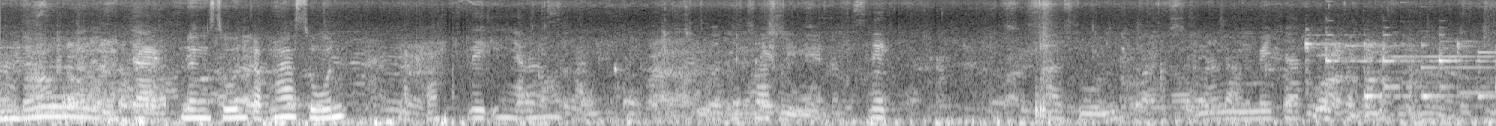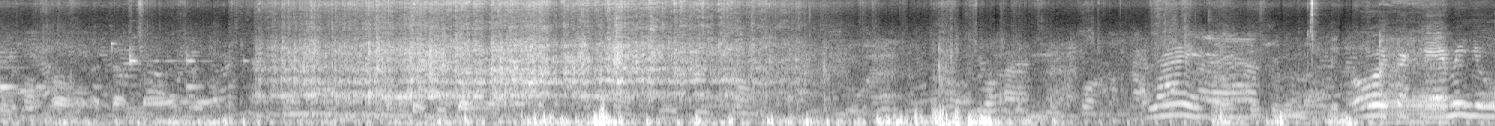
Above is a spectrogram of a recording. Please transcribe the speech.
นย์เด้อหนึ่งศูนย์กับห้าศูนย์นะคะ เลขอีหยังน้องฝันตัวที่ชัดนี่เลข อาศูนย์นั้นมันไม่ชัดของอาจารย์น้อยอะไรโอ้ยตะแกไม่อยู่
